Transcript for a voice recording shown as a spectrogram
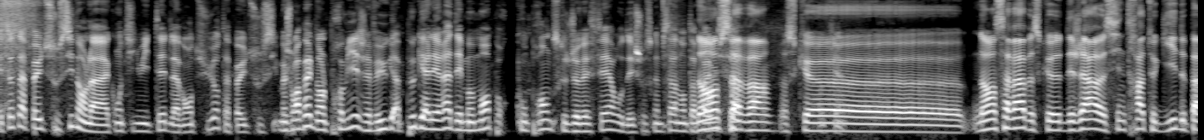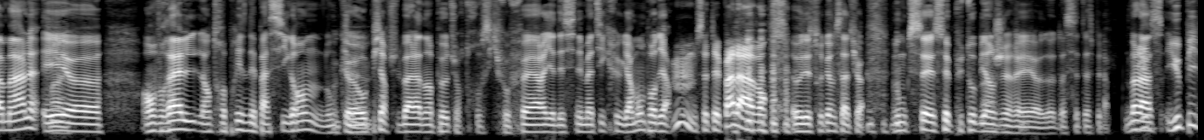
Et toi, t'as pas eu de soucis dans la continuité de l'aventure? T'as pas eu de soucis? Moi, je me rappelle que dans le premier, j'avais eu un peu galéré à des moments pour comprendre ce que je devais faire ou des choses comme ça. Non, pas Non, eu ça, ça, va parce que euh, non, ça va parce que déjà euh, Sintra te guide pas mal et Ouais. euh, en vrai l'entreprise n'est pas si grande donc euh, au pire tu te balades un peu, tu retrouves ce qu'il faut faire. Il y a des cinématiques régulièrement pour dire C'était pas là avant ou des trucs comme ça, tu vois. Donc c'est plutôt bien géré euh, de cet aspect-là. Voilà, Youpi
